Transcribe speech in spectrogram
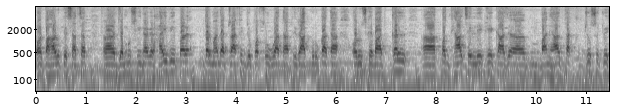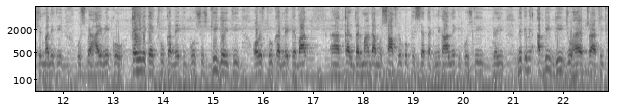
और पहाड़ों के साथ साथ जम्मू श्रीनगर हाईवे पर दरमांदा ट्रैफ़िक जो परसों हुआ था, फिर रात को रुका था और उसके बाद कल पंथियाल से लेके बानिहाल तक जो सिचुएशन बनी थी, उसमें हाईवे को कहीं ना कहीं थ्रू करने की कोशिश की गई थी और उस थ्रू करने के बाद आ, कल दरमादा मुसाफिरों को किसी तक निकालने की कोशिश की गई। लेकिन अभी भी जो है ट्रैफ़िक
